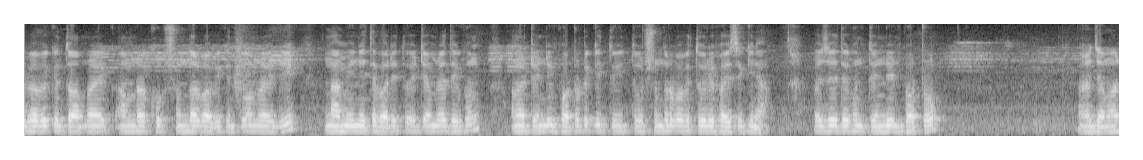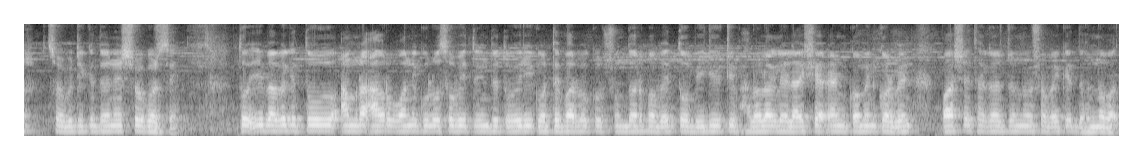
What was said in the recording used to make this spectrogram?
এভাবে কিন্তু আমরা আমরা খুব সুন্দরভাবে কিন্তু আমরা এটি নামিয়ে নিতে পারি। তো এটি আমরা দেখুন, আমরা ট্রেন্ডিং ফটোটি কি সুন্দরভাবে তৈরি হয়েছে কিনা। ওই যে দেখুন ট্রেন্ডিং ফটো আর যে আমার ছবিটি কিন্তু এনে শো করছে। তো এইভাবে কিন্তু আমরা আরও অনেকগুলো ছবি কিন্তু তৈরি করতে পারব, খুব সুন্দরভাবে। তো ভিডিওটি ভালো লাগলে লাইক শেয়ার অ্যান্ড কমেন্ট করবেন। পাশে থাকার জন্য সবাইকে ধন্যবাদ।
